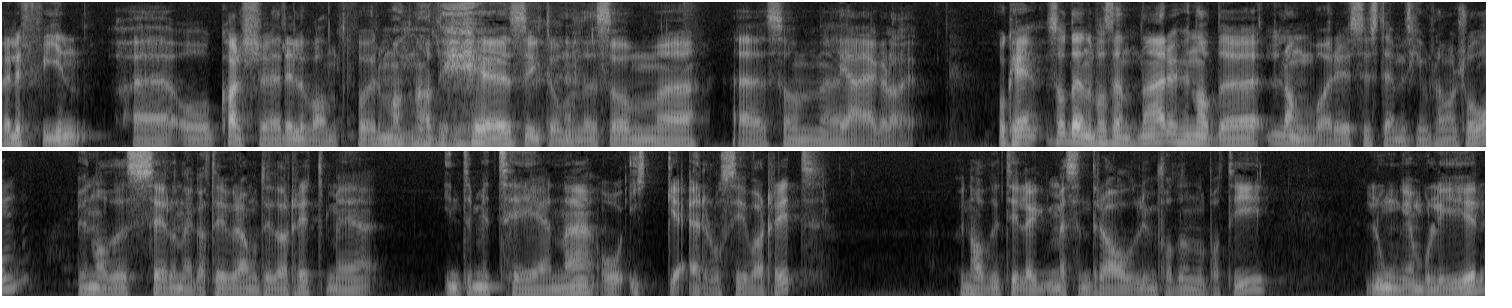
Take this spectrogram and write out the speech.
veldig fin uh, og kanskje relevant for mange av de sykdommene som, uh, som, jeg er glad i. Ok, Så denne pasienten her, hun hadde langvarig systemisk inflammasjon. Hun hadde seronegativ revmatid artritt med intimiterende og ikke-erosiv artritt. Hun hadde i tillegg mesentral lymfadenopati, lungeembolier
